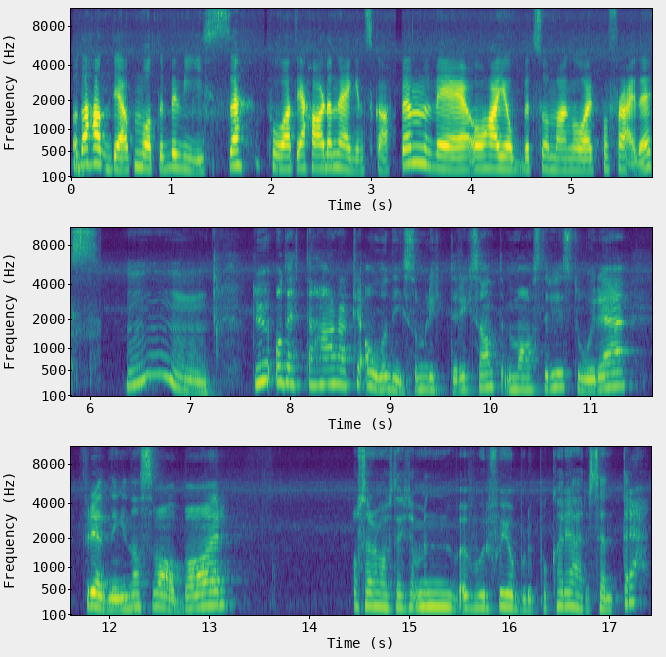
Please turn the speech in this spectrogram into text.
Og da hadde jeg på en måte beviset på at jeg har den egenskapen ved å ha jobbet så mange år på Fridays. Mm. Du, og dette her er til alle de som lytter. ikke sant? Master i historie, fredningen av Svalbard. Og så er det mange som tenker men hvorfor jobber du på karrieresenteret?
